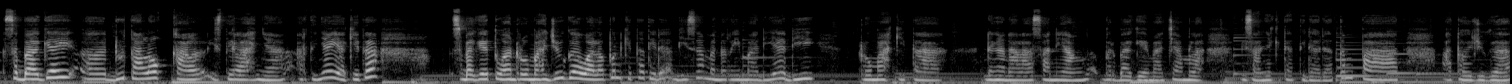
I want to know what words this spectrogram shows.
sebagai uh, duta lokal istilahnya. Artinya ya kita sebagai tuan rumah juga walaupun kita tidak bisa menerima dia di rumah kita dengan alasan yang berbagai macam lah. Misalnya kita tidak ada tempat atau juga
